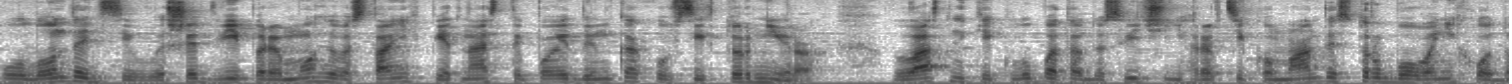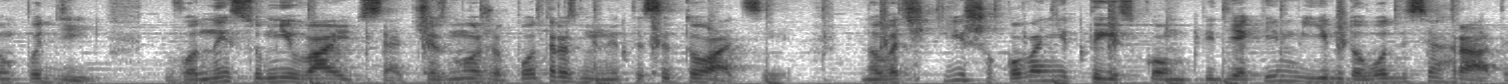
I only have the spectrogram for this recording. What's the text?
У лондонців лише дві перемоги в останніх 15 поєдинках у всіх турнірах. Власники клуба та досвідчені гравці команди стурбовані ходом подій. Вони сумніваються, чи зможе Поттер змінити ситуацію. Новачки шоковані тиском, під яким їм доводиться грати,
